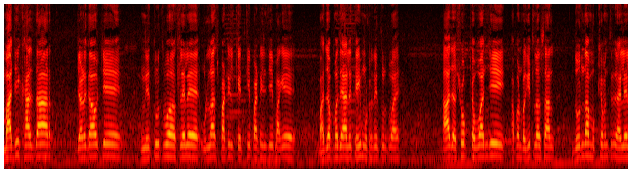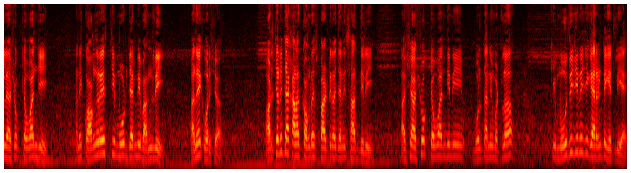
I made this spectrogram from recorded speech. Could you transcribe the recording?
माजी खासदार जळगावचे नेतृत्व असलेले उल्हास पाटील केतकी पाटील जे मागे भाजपमध्ये आले तेही मोठं नेतृत्व आहे. आज अशोक चव्हाणजी आपण बघितलं असाल दोनदा मुख्यमंत्री राहिलेले अशोक चव्हाणजी आणि काँग्रेसची मूठ ज्यांनी बांधली अनेक वर्ष अडचणीच्या काळात काँग्रेस पार्टीला ज्यांनी साथ दिली अशा अशोक चव्हाणजींनी बोलताना म्हटलं की मोदीजींनी जी गॅरंटी घेतली आहे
